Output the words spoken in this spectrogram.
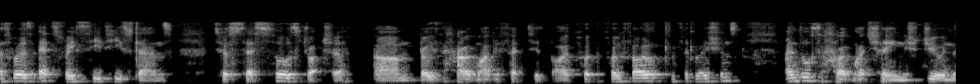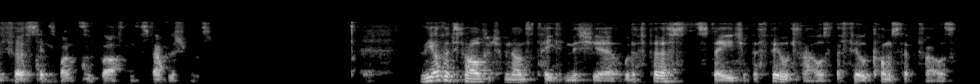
as well as X-ray CT scans to assess soil structure, um, both how it might be affected by profile configurations and also how it might change during the first six months of grassland establishment. The other trials which have been undertaken this year were the first stage of the field trials, the field concept trials.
